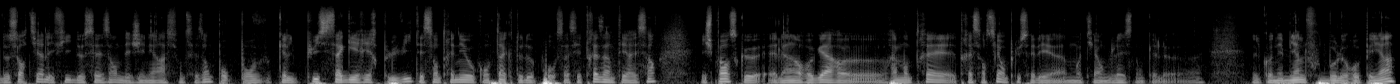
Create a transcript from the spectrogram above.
de sortir les filles de 16 ans des générations de 16 ans pour, pour qu'elles puissent s'aguerrir plus vite et s'entraîner au contact de pros. Ça, c'est très intéressant. Et je pense qu'elle a un regard euh, vraiment très, très sensé. En plus, elle est à moitié anglaise, donc elle, euh, elle connaît bien le football européen.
